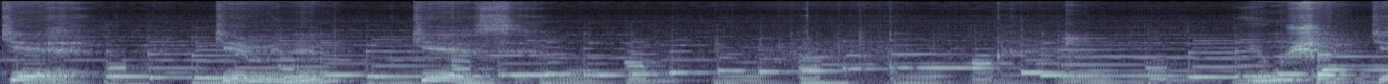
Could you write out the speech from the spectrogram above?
G. Geminin G'si. Yumuşak G.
